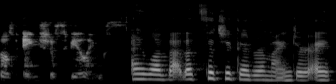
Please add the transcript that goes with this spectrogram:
those anxious feelings. I love that. That's such a good reminder. I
